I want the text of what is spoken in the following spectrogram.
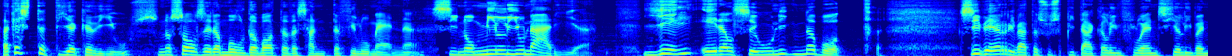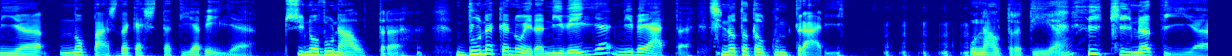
Aquesta tia que dius no sols era molt devota de Santa Filomena, sinó milionària. I ell era el seu únic nebot. Si bé ha arribat a sospitar que la influència li venia no pas d'aquesta tia vella, sinó d'una altra. D'una que no era ni vella ni beata, sinó tot el contrari. Una altra tia? I quina tia!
